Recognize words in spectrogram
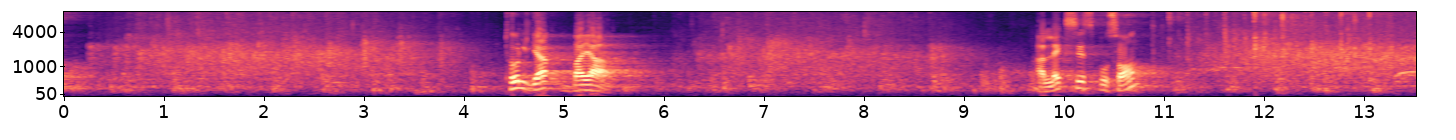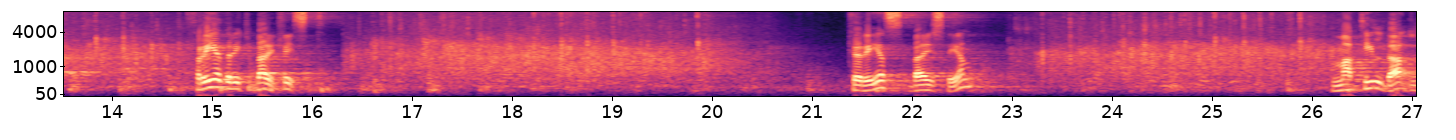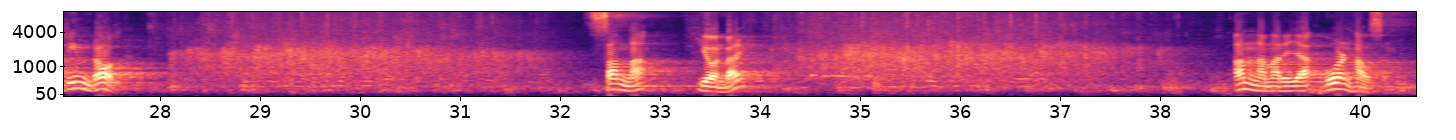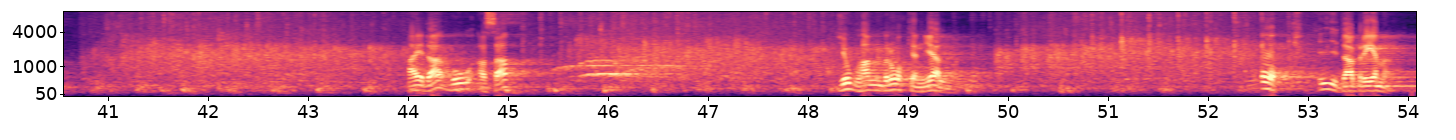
Tulga Bayar. Alexis Bosson. Fredrik Bergqvist. Therese Bergsten. Matilda Lindahl. Sanna Björnberg. Anna-Maria Bornhausen. Aida Bo Asaf. Johan Bråkenhielm. Och Ida Bremer.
